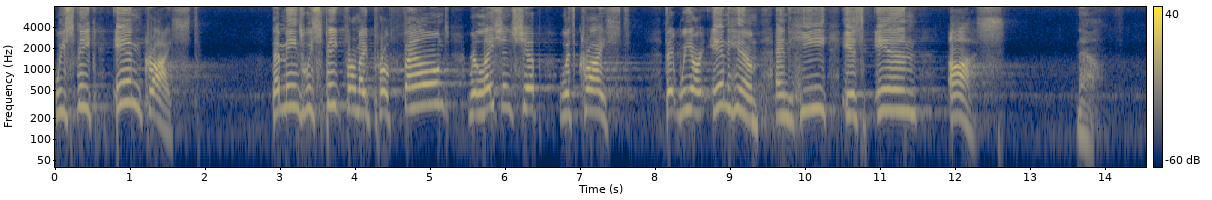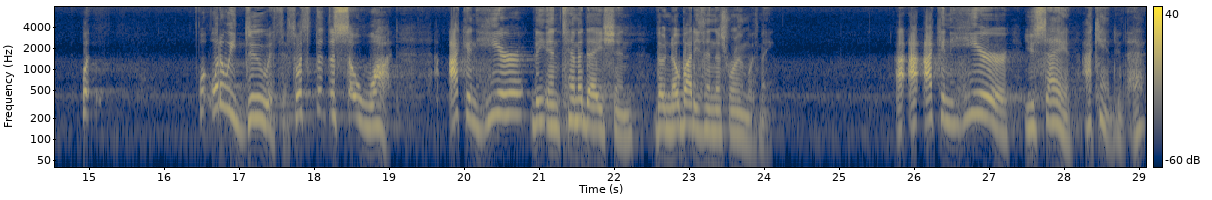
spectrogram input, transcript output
We speak in Christ. That means we speak from a profound relationship with Christ, that we are in Him and He is in us. Now, what, what, what do we do with this? What's the, the so what? I can hear the intimidation, though nobody's in this room with me. I, I, I can hear you saying, I can't do that.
